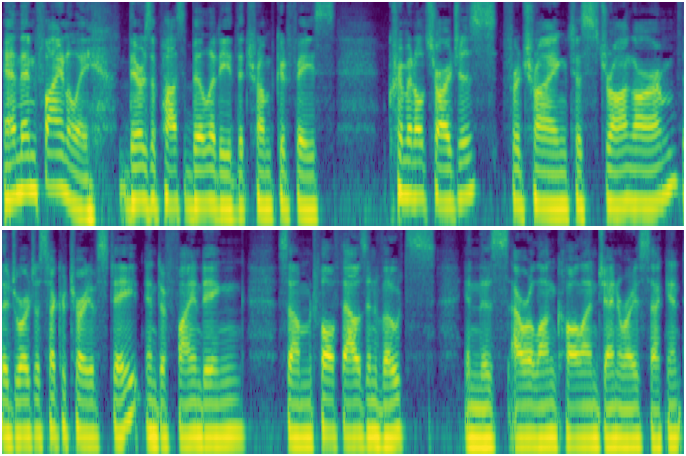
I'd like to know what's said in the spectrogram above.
And then finally, there's a possibility that Trump could face criminal charges for trying to strong arm the Georgia Secretary of State into finding some 12,000 votes in this hour long call on January 2nd.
